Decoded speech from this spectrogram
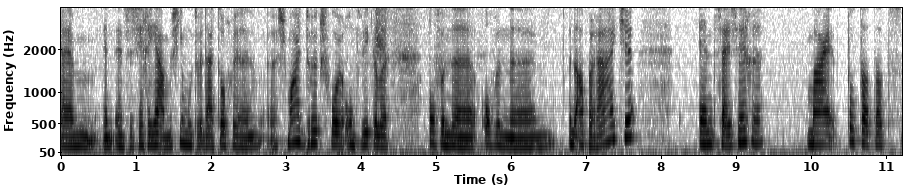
Um, en, en ze zeggen, ja, misschien moeten we daar toch uh, smart drugs voor ontwikkelen. Of een, uh, of een, uh, een apparaatje. En zij zeggen, maar totdat dat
